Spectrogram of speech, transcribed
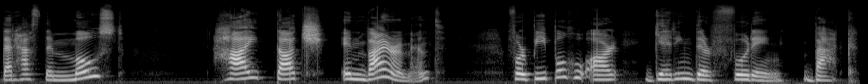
that has the most high touch environment for people who are getting their footing back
